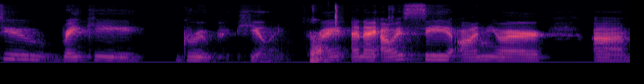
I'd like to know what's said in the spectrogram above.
do Reiki group healing. Correct. right? And I always see on your um,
